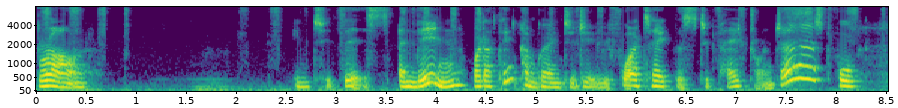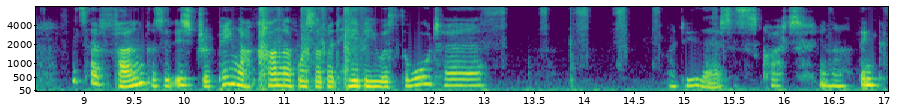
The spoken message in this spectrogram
brown into this. And then what I think I'm going to do before I take this to Patreon, just for let's have fun because it is dripping. I kind of was a bit heavy with the water. I do that. It's quite, you know, I think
